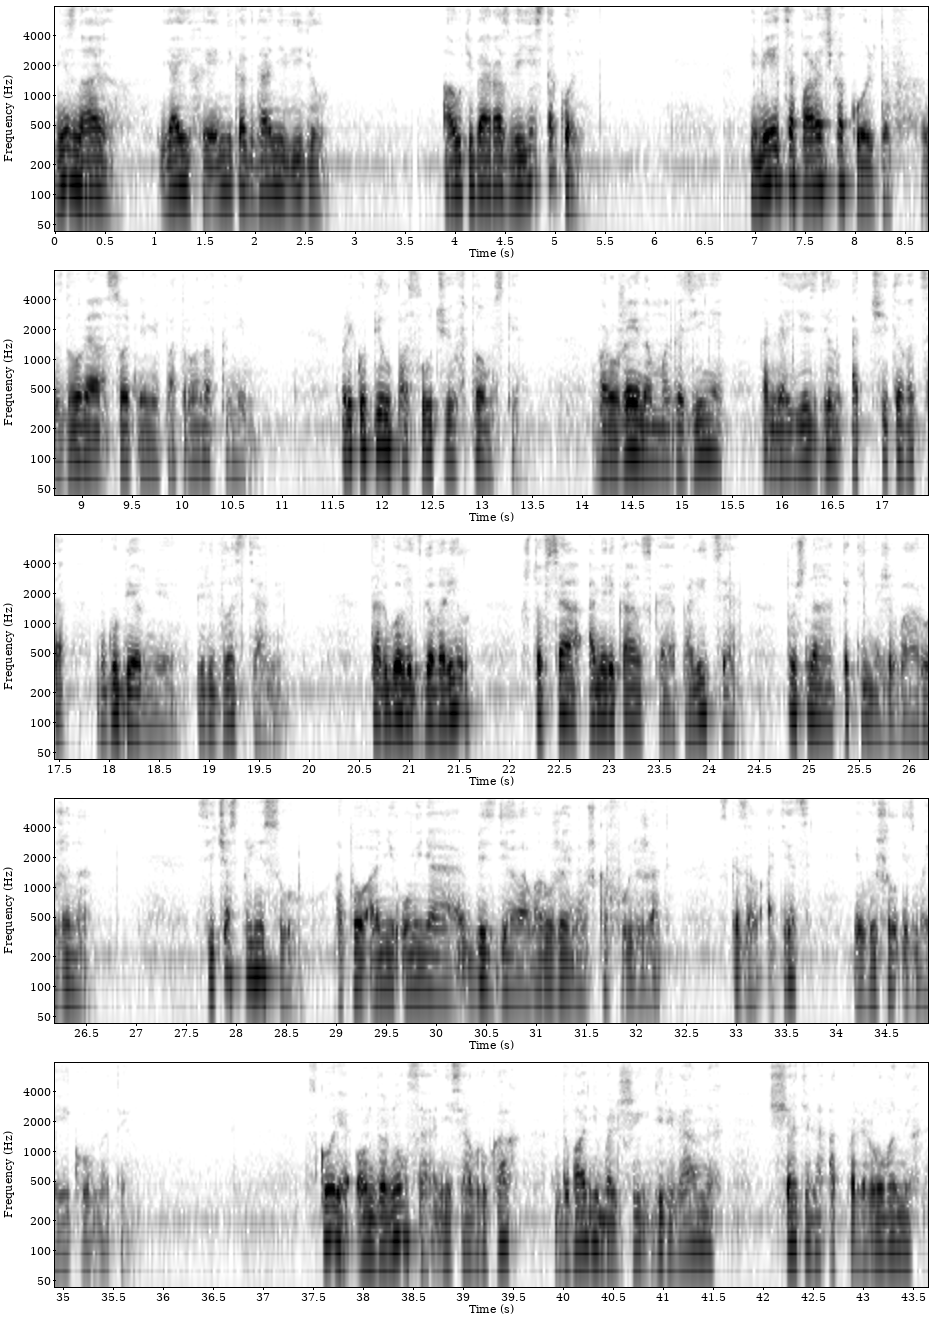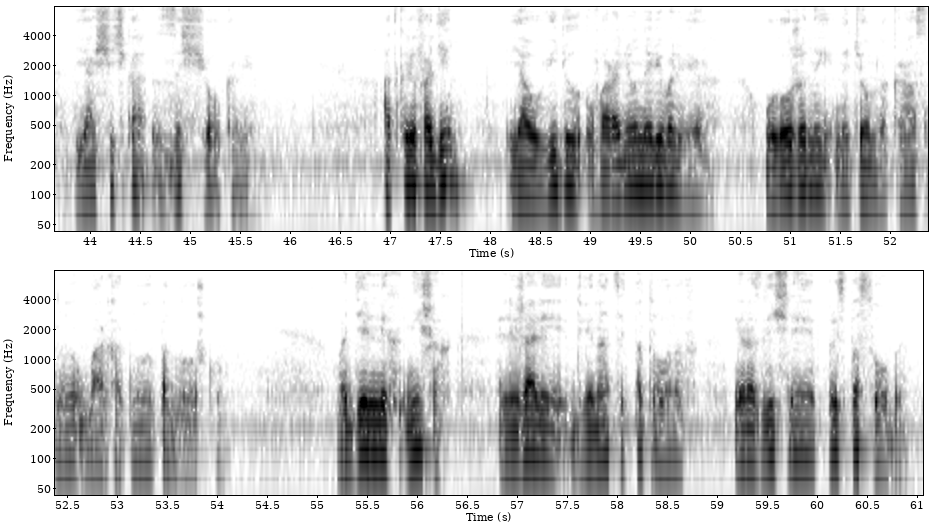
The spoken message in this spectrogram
Не знаю, я их и никогда не видел. А у тебя разве есть такой? Имеется парочка кольтов с двумя сотнями патронов к ним. Прикупил по случаю в Томске, в оружейном магазине, когда ездил отчитываться в губернию перед властями. Торговец говорил, что вся американская полиция точно такими же вооружена. Сейчас принесу, а то они у меня без дела в оружейном шкафу лежат сказал отец и вышел из моей комнаты. Вскоре он вернулся, неся в руках два небольших деревянных, тщательно отполированных ящичка с защелками. Открыв один, я увидел вороненый револьвер, уложенный на темно-красную бархатную подложку. В отдельных нишах лежали 12 патронов и различные приспособы –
